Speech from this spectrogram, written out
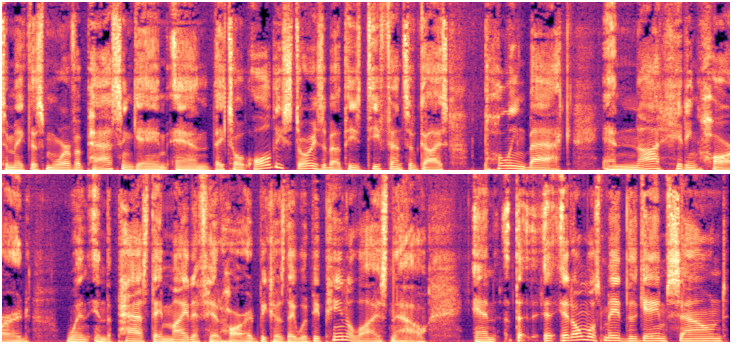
to make this more of a passing game. And they told all these stories about these defensive guys pulling back and not hitting hard when in the past they might have hit hard because they would be penalized now. And it almost made the game sound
